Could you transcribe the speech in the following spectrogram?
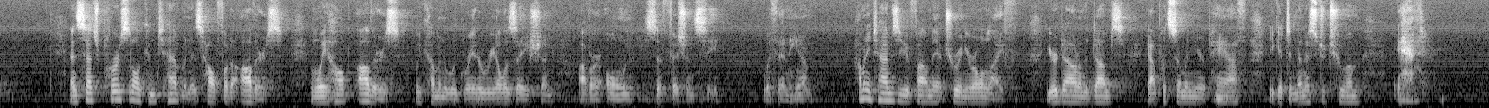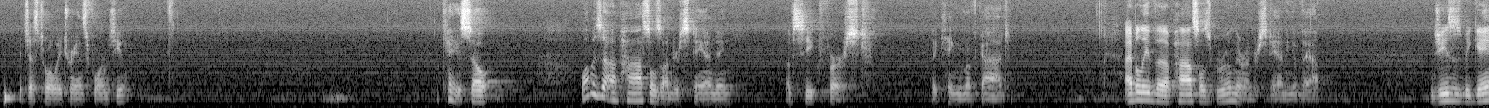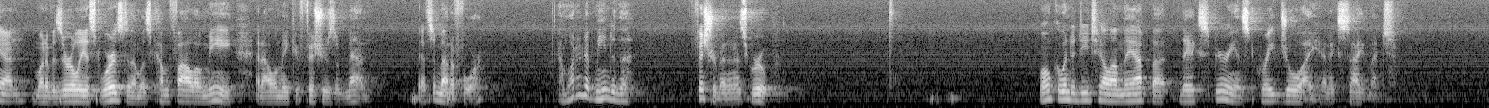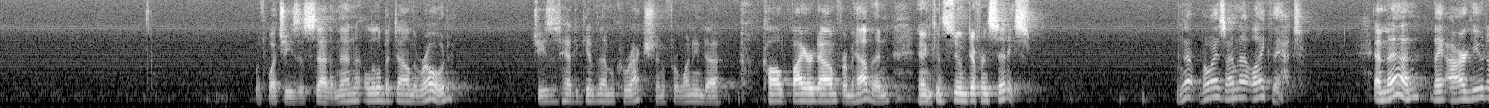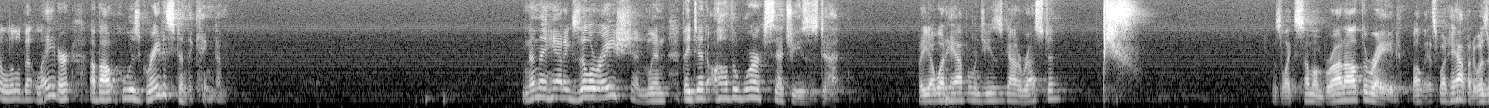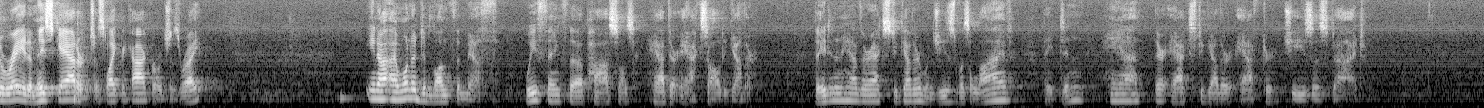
And such personal contentment is helpful to others. And we help others, we come into a greater realization of our own sufficiency within him. How many times have you found that true in your own life? You're down in the dumps, God puts someone in your path, you get to minister to them, and it just totally transforms you. Okay, so what was the apostles' understanding of seek first the kingdom of God? I believe the apostles grew in their understanding of that. Jesus began, one of his earliest words to them was, Come follow me, and I will make you fishers of men. That's a metaphor. And what did it mean to the fishermen and his group? Won't go into detail on that, but they experienced great joy and excitement with what Jesus said. And then a little bit down the road, Jesus had to give them correction for wanting to call fire down from heaven and consume different cities. Yeah, boys, I'm not like that. And then they argued a little bit later about who was greatest in the kingdom. And then they had exhilaration when they did all the works that Jesus did. But yet, what happened when Jesus got arrested? It was like someone brought out the raid. Well, that's what happened. It was a raid, and they scattered just like the cockroaches, right? You know, I want to debunk the myth. We think the apostles had their acts all together. They didn't have their acts together when Jesus was alive. They didn't have their acts together after Jesus died.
